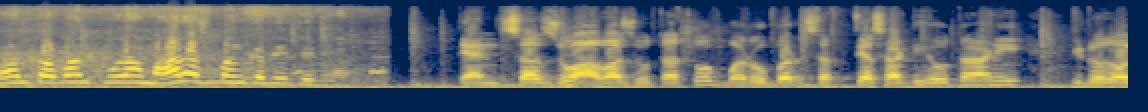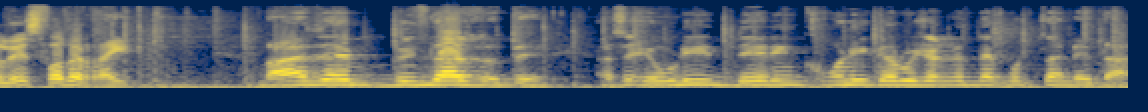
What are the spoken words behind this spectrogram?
बंद तो बंद पूरा महाराष्ट्र बंद कर देते थे। त्यांचा जो आवाज होता तो बरोबर सत्यासाठी होता आणि it was always for the right Balasaheb बिंदास होते. असं एवढी डेअरिंग कोणी करू शकत नाही कुठचा नेता.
